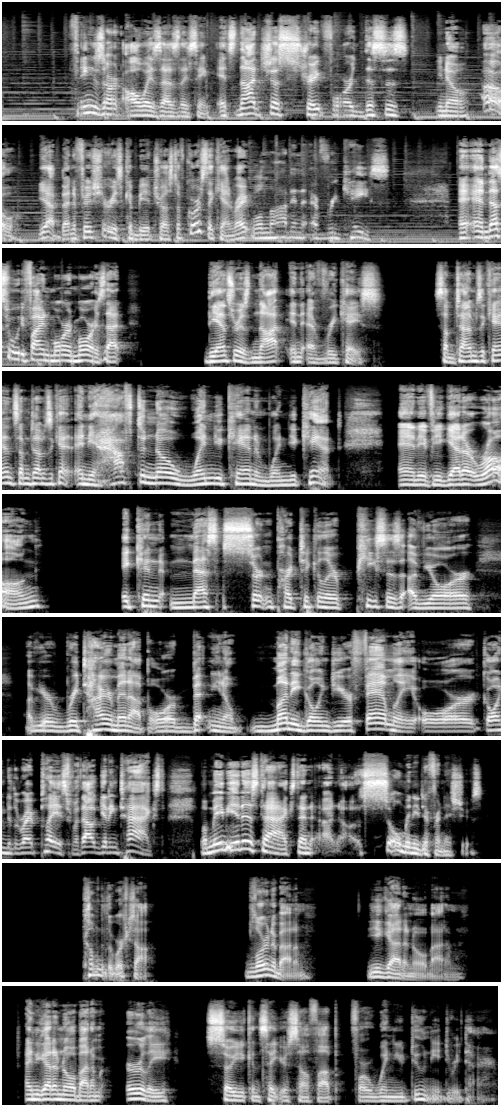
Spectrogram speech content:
things aren't always as they seem. It's not just straightforward. This is, you know, oh, yeah, beneficiaries can be a trust. Of course they can, right? Well, not in every case. And, and that's what we find more and more is that the answer is not in every case. Sometimes it can, sometimes it can't. And you have to know when you can and when you can't. And if you get it wrong, it can mess certain particular pieces of your of your retirement up or you know money going to your family or going to the right place without getting taxed but maybe it is taxed and uh, so many different issues come to the workshop learn about them you got to know about them and you got to know about them early so you can set yourself up for when you do need to retire.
